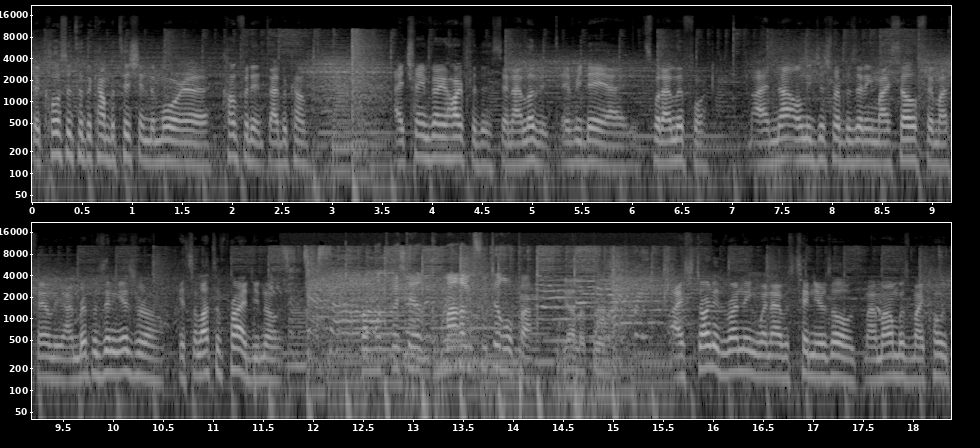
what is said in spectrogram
the closer to the competition, the more uh, confident I become. I train very hard for this and I love it every day. I, it's what I live for. I'm not only just representing myself and my family, I'm representing Israel. It's a lot of pride, you know. I started running when I was 10 years old. My mom was my coach.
